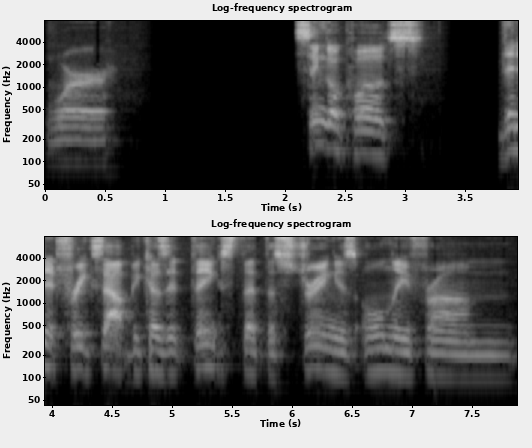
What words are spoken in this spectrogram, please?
were single quotes, then it freaks out because it thinks that the string is only from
